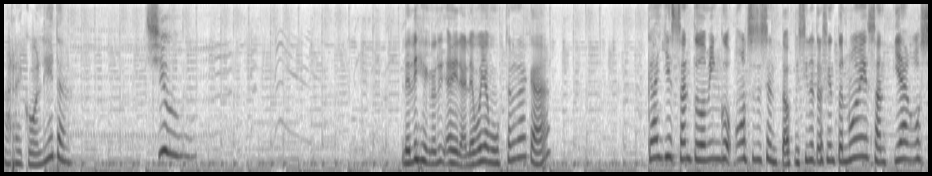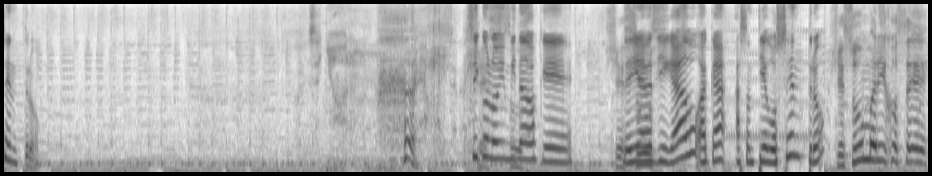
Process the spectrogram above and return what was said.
a Recoleta. Le dije, ah, mira, le voy a mostrar acá. Calle Santo Domingo 1160, oficina 309, Santiago Centro. Ay, Señor. Así con los invitados que Jesús. deberían haber llegado acá a Santiago Centro, Jesús, María José.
